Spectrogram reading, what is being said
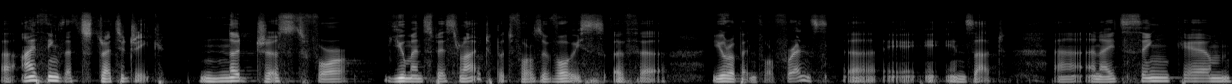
uh, I think that's strategic, not just for human spaceflight, but for the voice of uh, Europe and for France uh, in that. Uh, and I think um,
